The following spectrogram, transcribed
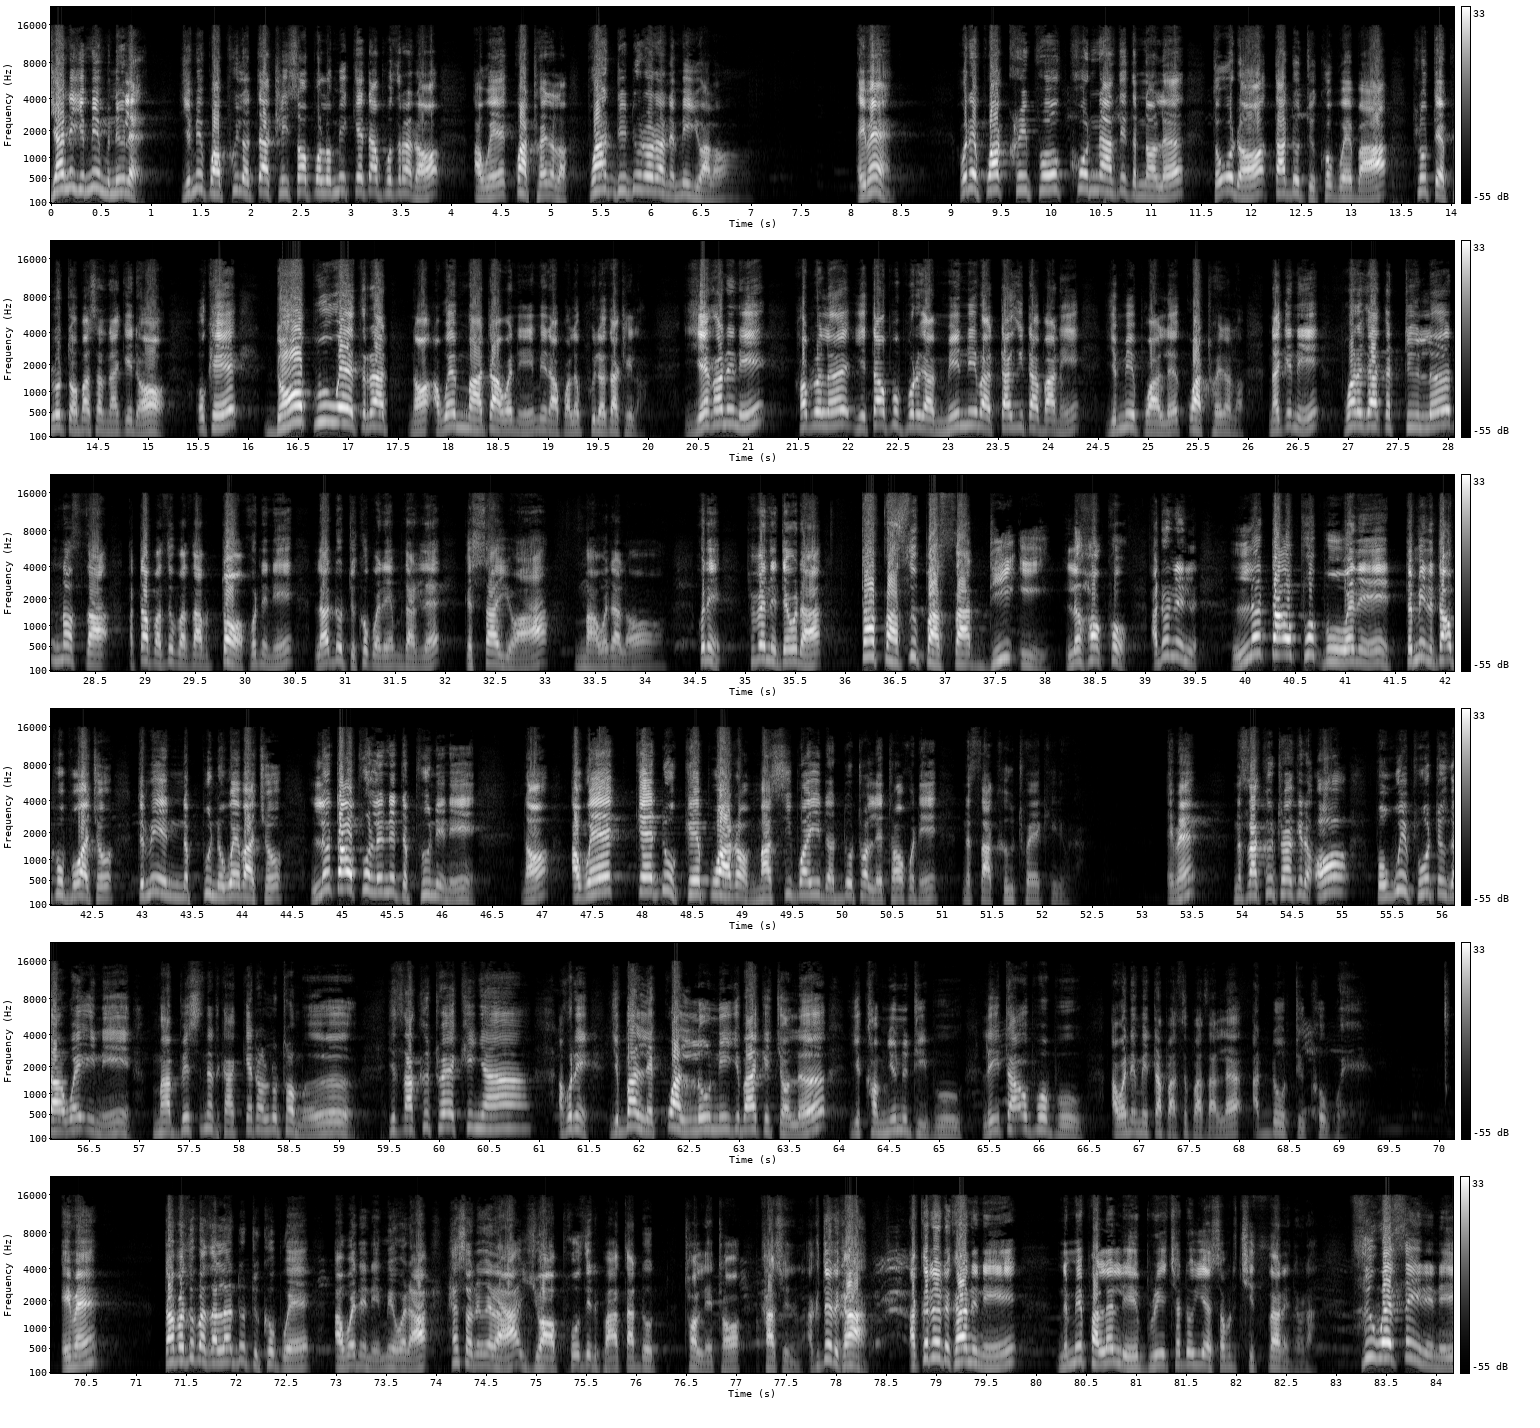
ယန်ယမိမနုလဲယမိဘွာဖွိလတက်ခလီစောပလူမိကေတာဖုဒရတော့အဝဲကွတ်ထွဲတယ်လောဘွာဒီဒူရရနဲ့မေရွာလောအာမင်ဟိုနေဘွာခရီဖိုခိုနာတိတနော်လဲသို့တော့တတ်တုတ်ခုပွဲပါဖလုတ်တယ်ဖလုတ်တော်ပါဆန္ဒကေတော့โอเคဒေါ်ပူဝဲတရနော်အဝဲမာတာဝဲနေမိတာဘာလဲဖွေလာတခေလာရေခါနေနေ ခေါပလလေရတောက်ဖို့ဖို့ကမင်းနေပါတာဂီတာပါနေယမေဘွာလဲကွာထွဲတာလားနာကိနေဘွာကကတူလနော့သာအတပတ်သူပတ်သာတော့ခုနေနေလာတို့တခုပွဲနေမတလေကဆာရွာမာဝဲတာလောခုနေဖဖနေတဲဝတာတပတ်စုပတ်သာဒီအီလဟော့ခိုအဒုနေလွတ်တောက်ဖို့ဘူဝဲနေတမိနတောက်ဖို့ဘောချိုတမိနပုနဝဲပါချိုလွတ်တောက်ဖို့လည်းနဲ့တဖူးနေနေနော်အဝဲကဲတို့ကဲပွားတော့မစီပွားရတဲ့တို့ထော့လက်ထော့ခွနေ နသခုထွဲခီတယ်လားအာမင်နသခုထွဲခီတော့အော်ပဝိဖို့တူကဝဲအင်းနေမ business ကကဲတော့လွတ်ထော့မယသခုထွဲခီညာအခုနေယဘလက်ကွာလုံးနေယဘကကြော်လယ community ဘူးလေတာအဖို့ဘူးအဝနေမေတ္တာပါစုပါသာလအဒုတ်တခုဝဲအာမင်တပတ်သူပတ်လာတို့တခုပွဲအဝဲနေနေမြေဝတာဟက်ဆော်နေကရွာဖိုးတဲ့ဘာတတ်တို့ထော်လေထော်ခါဆွေးနေအကတဲ့တခါအကတဲ့တခါနေနေ နမေဖလက်လေဘရီချက်တို့ရဲ့စပချစ်သားနေတော့လားဇူဝဲစိတ်နေနေ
